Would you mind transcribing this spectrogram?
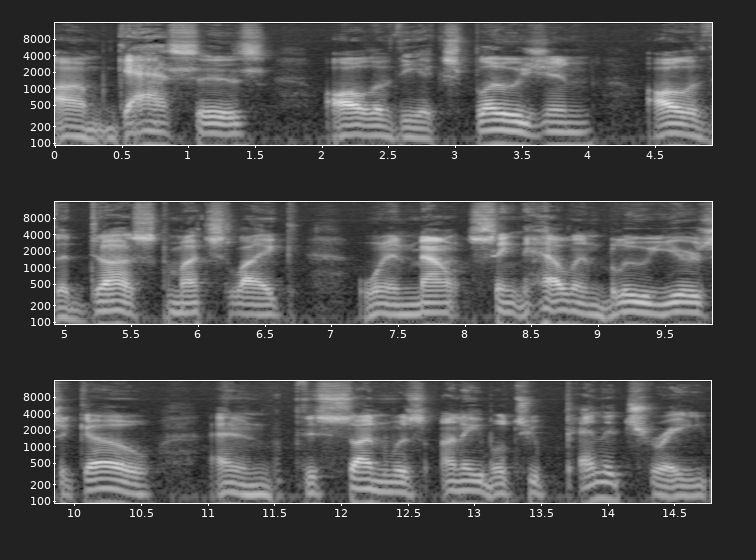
um, gases, all of the explosion, all of the dust, much like when Mount St. Helen blew years ago and the sun was unable to penetrate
